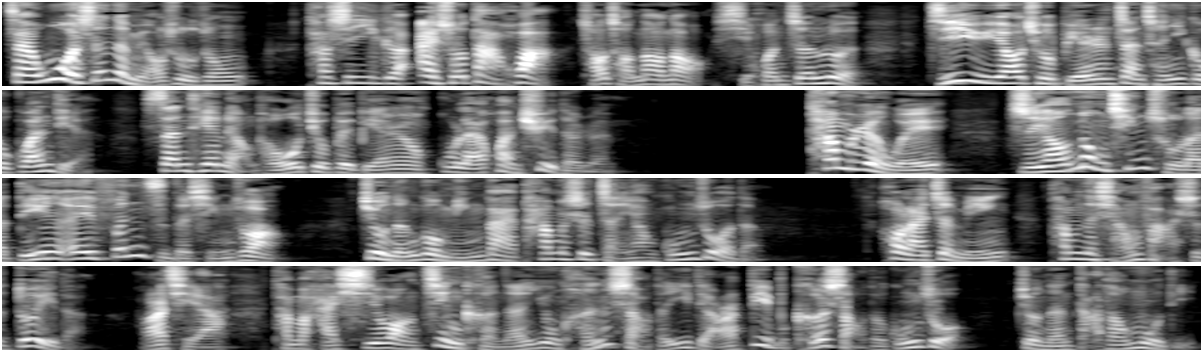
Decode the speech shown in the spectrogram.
在沃森的描述中，他是一个爱说大话、吵吵闹闹、喜欢争论、急于要求别人赞成一个观点、三天两头就被别人呼来唤去的人。他们认为，只要弄清楚了 DNA 分子的形状。就能够明白他们是怎样工作的。后来证明他们的想法是对的，而且啊，他们还希望尽可能用很少的一点儿必不可少的工作就能达到目的。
